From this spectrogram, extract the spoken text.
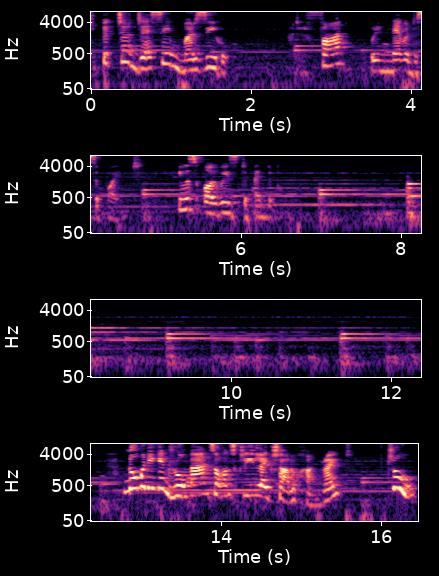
कि picture जैसे मर्जी हो, but Irfan will never disappoint. He was always dependable. Nobody can romance on screen like Shah Rukh Khan, right? True,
